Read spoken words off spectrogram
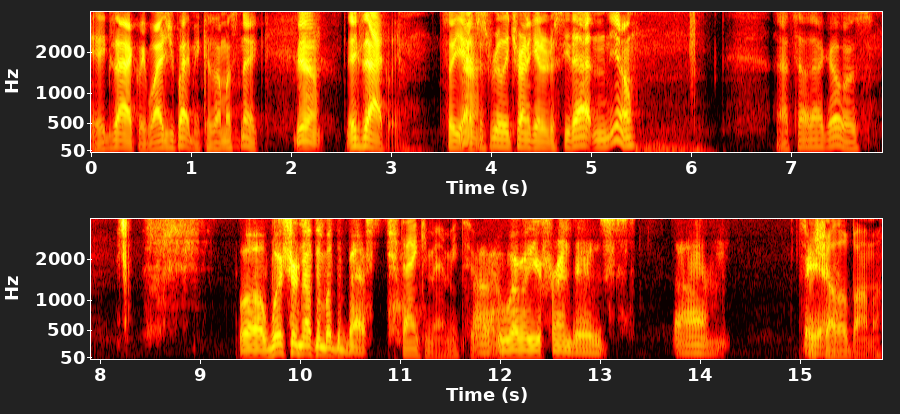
Exactly. Why did you bite me? Because I'm a snake. Yeah. Exactly. So yeah, Yeah. just really trying to get her to see that, and you know, that's how that goes. Well, wish her nothing but the best. Thank you, man. Me too. Uh, whoever your friend is. Um, It's yeah. Michelle Obama.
